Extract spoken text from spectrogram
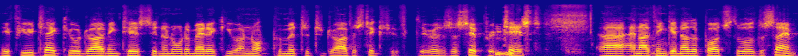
if you take your driving test in an automatic, you are not permitted to drive a stick shift. There is a separate mm-hmm. test, uh, and I think in other parts of the world the same.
